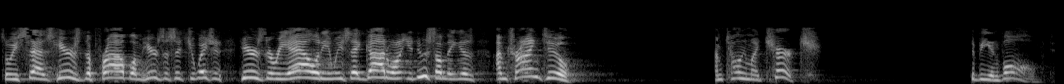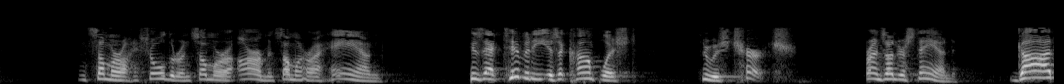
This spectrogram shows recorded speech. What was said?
So he says, here's the problem, here's the situation, here's the reality, and we say, God, why don't you do something? He goes, I'm trying to. I'm telling my church to be involved. And some are a shoulder, and some are an arm, and some are a hand. His activity is accomplished through his church. Friends, understand, God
